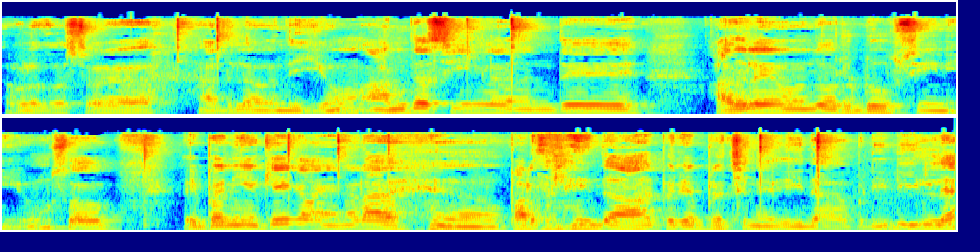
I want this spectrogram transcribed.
ரோலர் கோஸ்டர் அதில் வந்துக்கும் அந்த சீனில் வந்து அதுலேயும் வந்து ஒரு டூப் சீனியும் ஸோ இப்போ நீங்கள் கேட்கலாம் என்னடா படத்தில் இந்த பெரிய பிரச்சனை இதா அப்படின்னு. இல்லை.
